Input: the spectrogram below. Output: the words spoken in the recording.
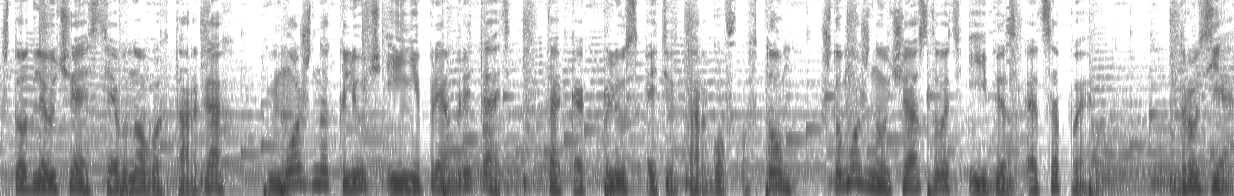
что для участия в новых торгах можно ключ и не приобретать, так как плюс этих торгов в том, что можно участвовать и без ЭЦП. Друзья,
